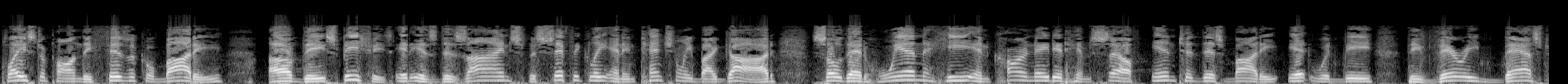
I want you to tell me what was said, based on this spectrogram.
placed upon the physical body of the species. It is designed specifically and intentionally by God so that when He incarnated Himself into this body, it would be the very best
